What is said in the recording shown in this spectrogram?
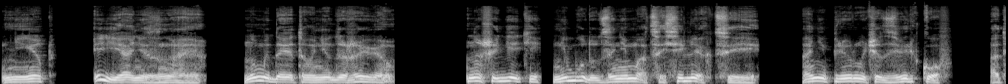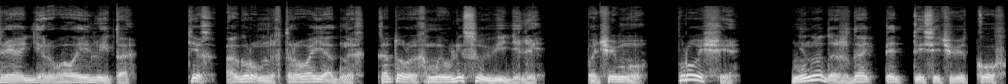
Нет, и я не знаю. Но мы до этого не доживем. Наши дети не будут заниматься селекцией. Они приручат зверьков, отреагировала элита. Тех огромных травоядных, которых мы в лесу видели. Почему? Проще. Не надо ждать пять тысяч витков,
